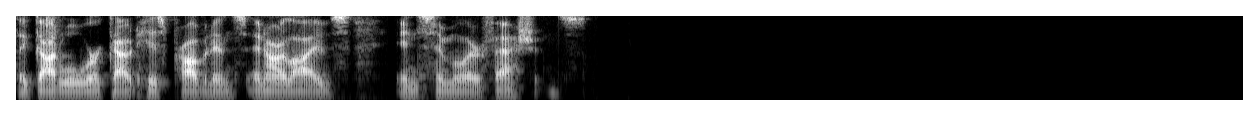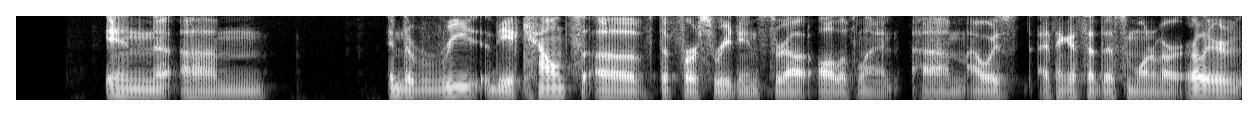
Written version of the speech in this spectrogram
that god will work out his providence in our lives in similar fashions. In um in the read the accounts of the first readings throughout all of Lent, um, I always I think I said this in one of our earlier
